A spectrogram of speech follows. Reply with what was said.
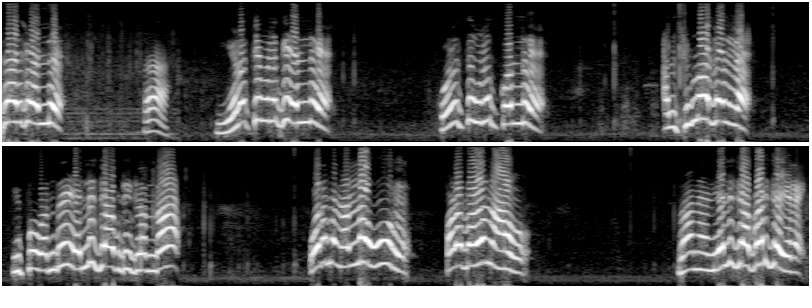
இப்படித்தான் எள்ளு. ஆ இளச்சவனுக்கு எள்ளு. கொளுத்தவனுக்கு கொள்ளு. அது சும்மா சொல்ல இப்போ வந்து எள்ளு சாப்பிட்டுட்டு வந்தா உடம்பு நல்லா ஊறு. பல பலன் ஆகும். நான் எள்ளு சாப்பாடு செய்கிறேன்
